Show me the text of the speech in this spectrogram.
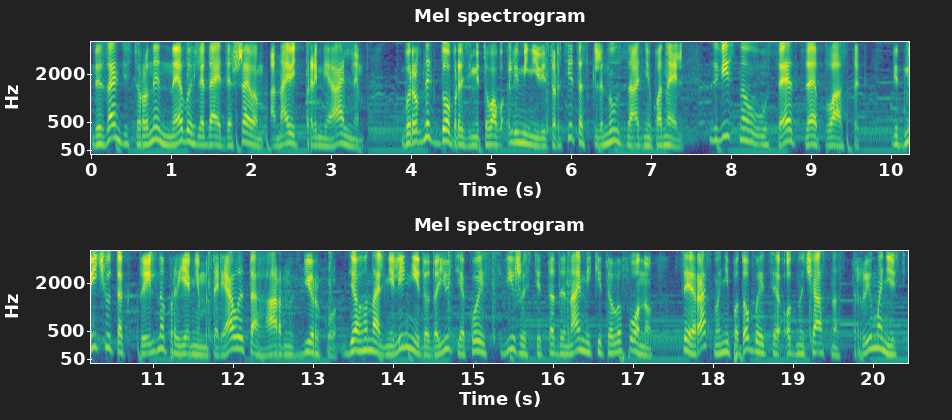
Дизайн зі сторони не виглядає дешевим, а навіть преміальним. Виробник добре зімітував алюмінієві торці та скляну задню панель. Звісно, усе це пластик. Відмічу тактильно приємні матеріали та гарну збірку. Діагональні лінії додають якоїсь свіжості та динаміки телефону. В цей раз мені подобається одночасна стриманість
